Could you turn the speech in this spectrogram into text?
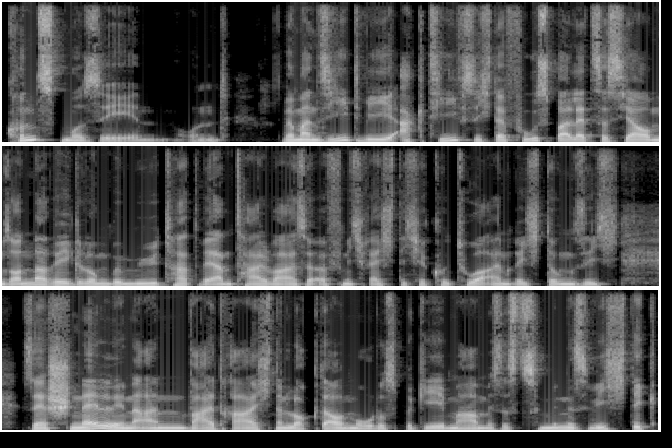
Kunstmuseen. Und wenn man sieht, wie aktiv sich der Fußball letztes Jahr um Sonderregelungen bemüht hat, während teilweise öffentlich-rechtliche Kultureinrichtungen sich sehr schnell in einen weitreichenden Lockdown-Modus begeben haben, ist es zumindest wichtig,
